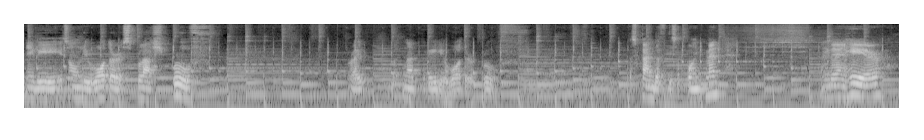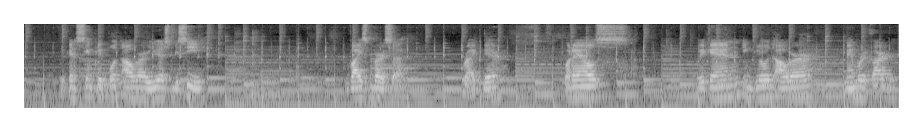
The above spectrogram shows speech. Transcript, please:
Maybe it's only water splash proof right? But not really waterproof. That's kind of disappointment. And then here we can simply put our USB-C vice versa right there. What else we can include our memory card.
